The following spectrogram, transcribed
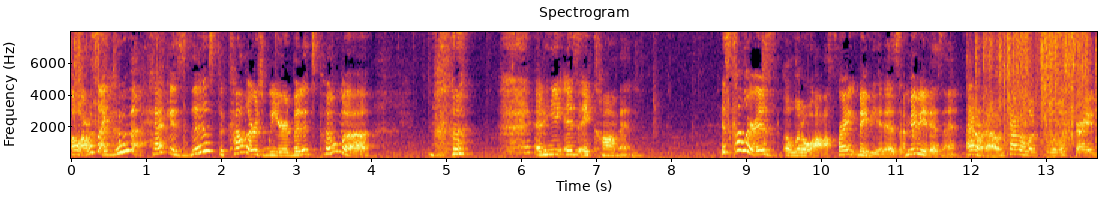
Oh, I was like, who the heck is this? The color's weird, but it's Pumbaa. and he is a common. His color is a little off, right? Maybe it is. Maybe it isn't. I don't know. It kind of looks a little strange.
